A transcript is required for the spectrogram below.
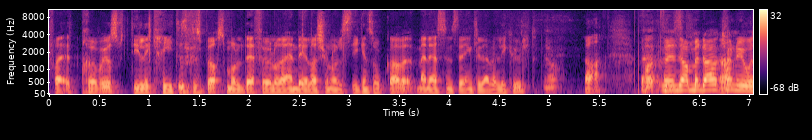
for Jeg prøver jo å stille kritiske spørsmål, det føler jeg er en del av journalistikkens oppgave, men jeg syns egentlig det er veldig kult. Ja. Men, ja, men, da, kan jo,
